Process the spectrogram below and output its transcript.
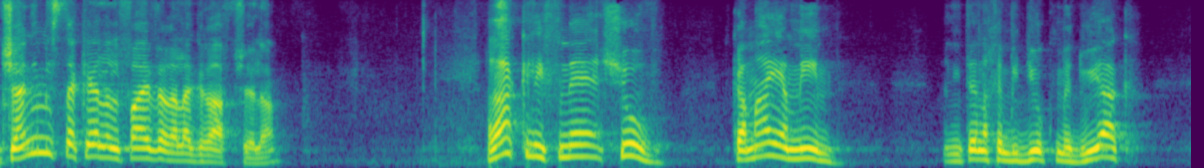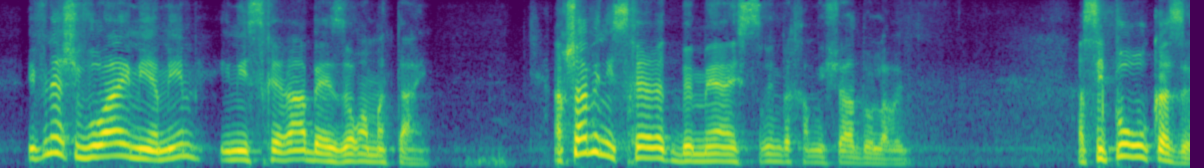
כשאני מסתכל על פייבר, על הגרף שלה, רק לפני, שוב, כמה ימים, אני אתן לכם בדיוק מדויק, לפני שבועיים ימים היא נסחרה באזור ה-200. עכשיו היא נסחרת ב-125 דולרים. הסיפור הוא כזה,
